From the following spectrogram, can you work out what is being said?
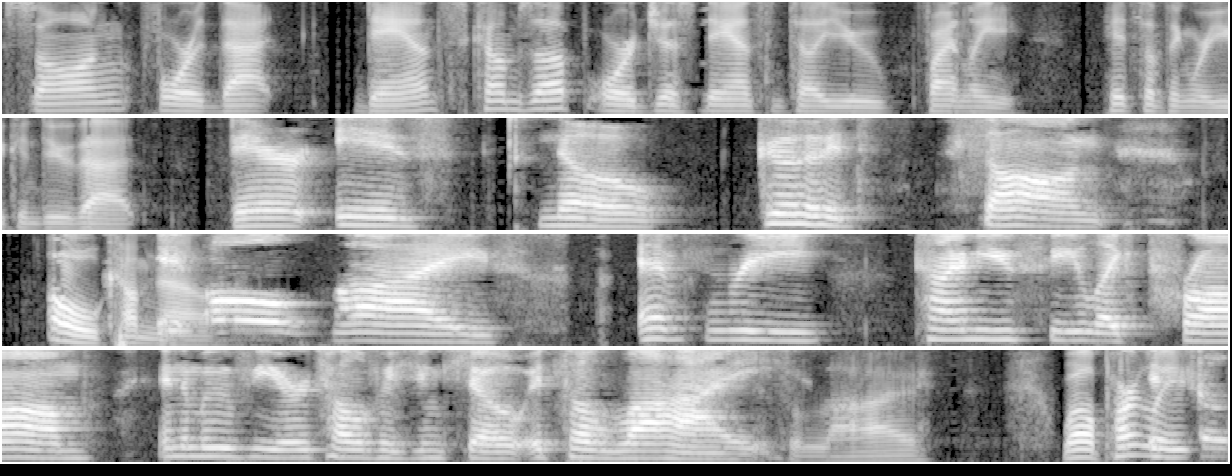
song for that dance comes up, or just dance until you finally hit something where you can do that? There is no good song. Oh, come It now. all lies. Every time you see like prom in a movie or television show, it's a lie. It's a lie. Well, partly a-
